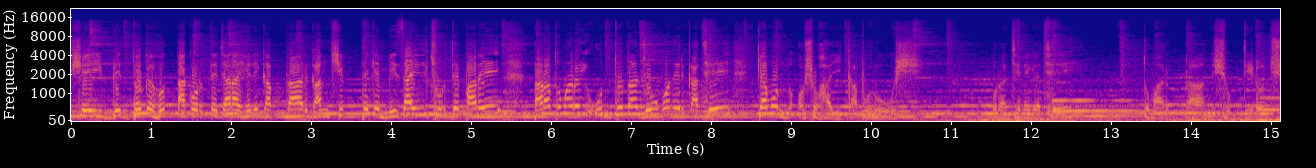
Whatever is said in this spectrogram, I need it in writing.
সেই বৃদ্ধকে হত্যা করতে যারা হেলিকপ্টার গানশিপ থেকে মিসাইল ছুড়তে পারে, তারা তোমার ওই উদ্ধতা যৌবনের কাছে কেমন অসহায় কাপুরুষ ওরা জেনে গেছে তোমার প্রাণ শক্তির উৎস।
